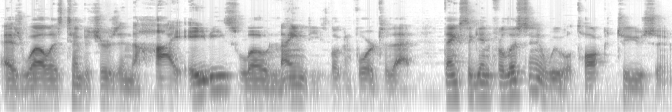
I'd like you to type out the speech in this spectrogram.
as well as temperatures in the high 80s, low 90s. Looking forward to that. Thanks again for listening, and we will talk to you soon.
